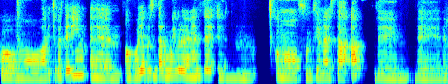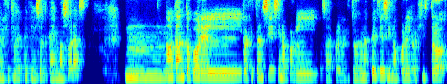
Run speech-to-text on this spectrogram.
como ha dicho Catherine, em, os voy a presentar muy brevemente em, cómo funciona esta app de, registro de especies exóticas invasoras. Mm, no tanto por el registro en sí, sino por el, por el registro de una especie, sino por el registro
